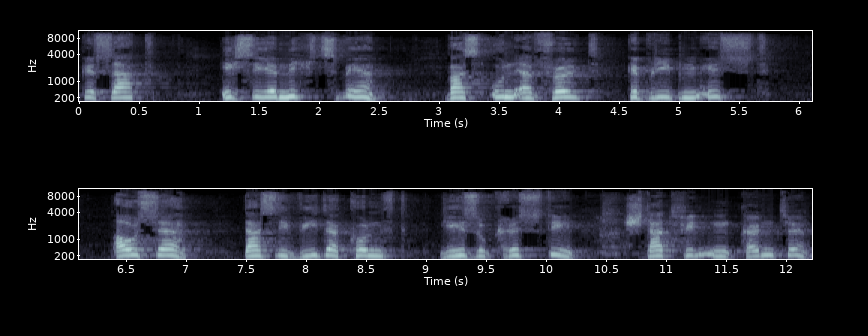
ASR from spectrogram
gesagt, ich sehe nichts mehr, was unerfüllt geblieben ist, außer dass die Wiederkunft Jesu Christi stattfinden könnte.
